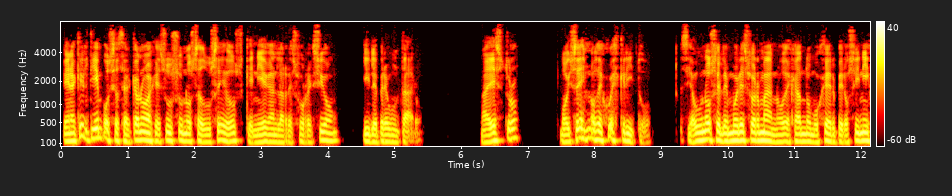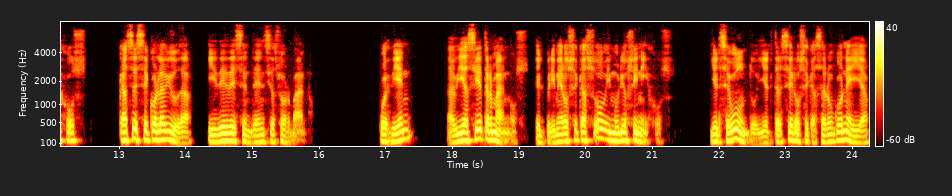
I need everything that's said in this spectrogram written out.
En aquel tiempo se acercaron a Jesús unos saduceos que niegan la resurrección y le preguntaron, Maestro, Moisés nos dejó escrito, si a uno se le muere su hermano dejando mujer pero sin hijos, cásese con la viuda y dé descendencia a su hermano. Pues bien, había siete hermanos, el primero se casó y murió sin hijos, y el segundo y el tercero se casaron con ella,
